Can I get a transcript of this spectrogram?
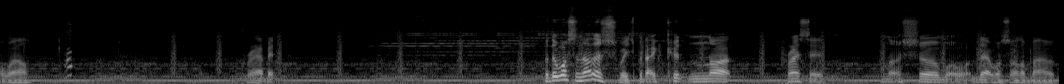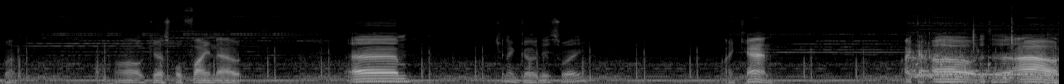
Oh well grab it. But there was another switch, but I could not press it. I'm not sure what, that was all about, but oh, I guess we'll find out. Um, can I go this way? Can. I can. Oh, the, ah.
